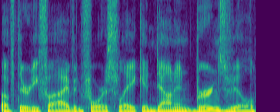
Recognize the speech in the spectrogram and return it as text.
of 35 in Forest Lake and down in Burnsville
